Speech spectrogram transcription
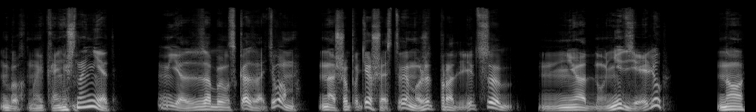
«Бог мой, конечно, нет. Я забыл сказать вам, наше путешествие может продлиться не одну неделю. Но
